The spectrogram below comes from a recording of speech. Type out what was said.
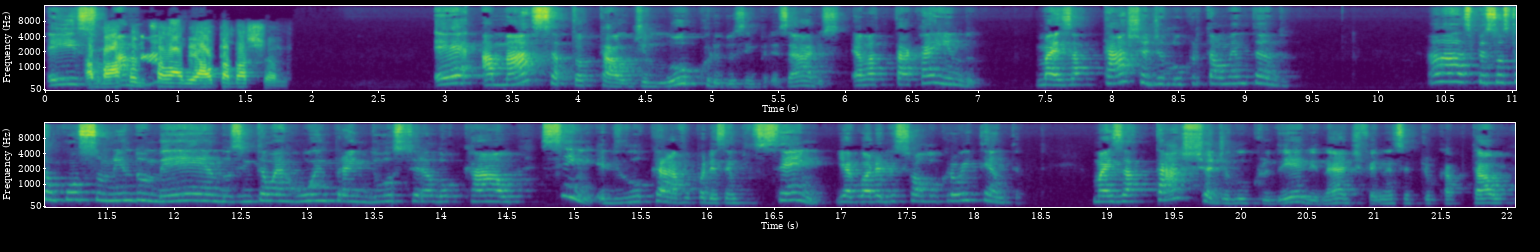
É isso, a massa, a massa... salarial está baixando é a massa total de lucro dos empresários, ela está caindo, mas a taxa de lucro está aumentando. Ah, as pessoas estão consumindo menos, então é ruim para a indústria local. Sim, ele lucrava, por exemplo, 100 e agora ele só lucra 80. Mas a taxa de lucro dele, né, a diferença entre o capital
